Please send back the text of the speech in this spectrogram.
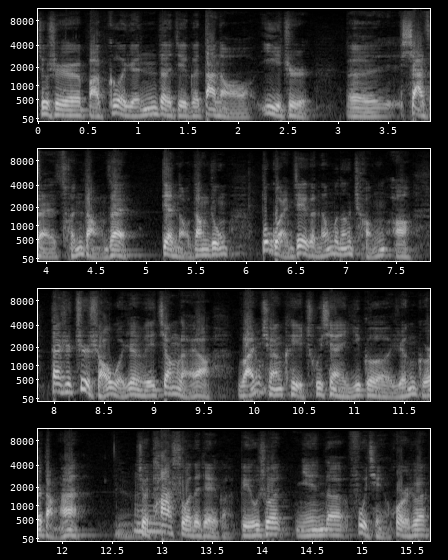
就是把个人的这个大脑意志，呃，下载存档在电脑当中。不管这个能不能成啊，但是至少我认为将来啊，完全可以出现一个人格档案，就他说的这个，比如说您的父亲或者说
